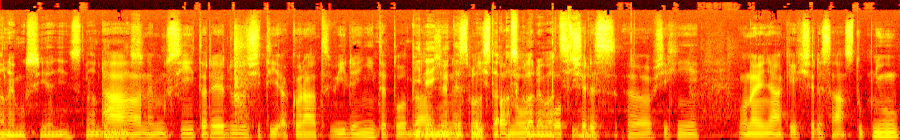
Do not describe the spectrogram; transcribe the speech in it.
A nemusí ani snad. A nemusí, tady je důležitý akorát výdejní teplota, výdejní že nesmí spadnout pod 60, eh, všichni, ono je nějakých 60 stupňů,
